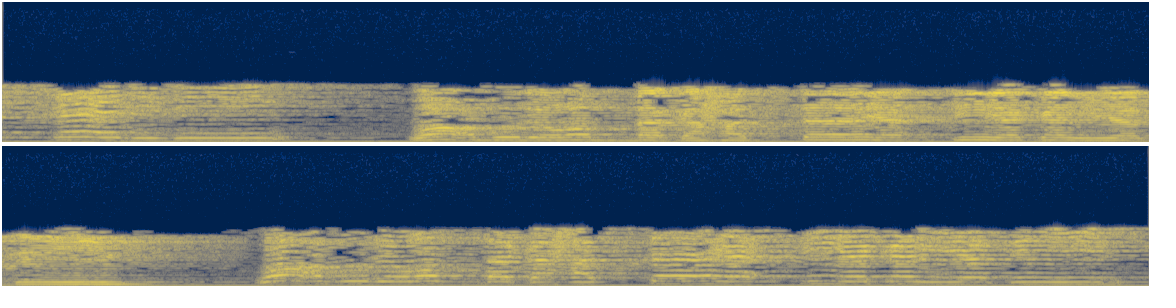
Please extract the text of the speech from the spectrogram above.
الساجدين. واعبد ربك حتى يأتيك اليقين. واعبد ربك حتى يأتيك اليقين.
